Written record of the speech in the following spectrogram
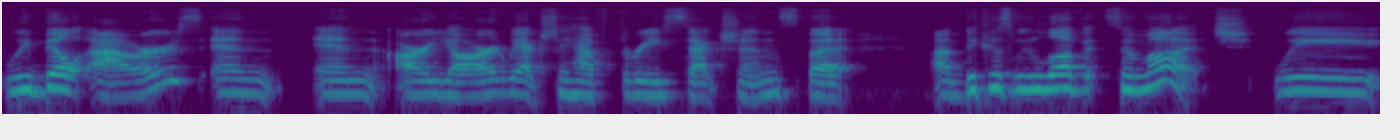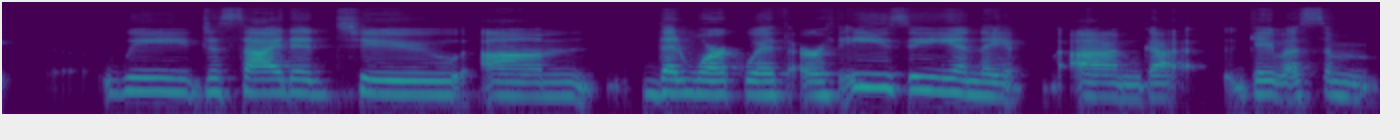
we built ours and in our yard. We actually have three sections, but uh, because we love it so much, we we decided to um, then work with Eartheasy, and they um, got gave us some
